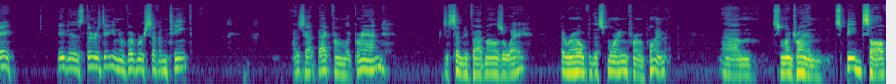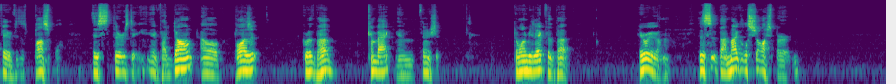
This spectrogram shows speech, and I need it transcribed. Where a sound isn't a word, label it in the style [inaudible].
Hey, it is Thursday, November 17th. I just got back from La Grande, which is 75 miles away. I ran over this morning for an appointment. Um, so I'm going to try and speed solve if it's possible this Thursday. If I don't, I'll pause it, go to the pub, come back, and finish it. Don't want to be late for the pub. Here we go. This is by Michael Schlosberg.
